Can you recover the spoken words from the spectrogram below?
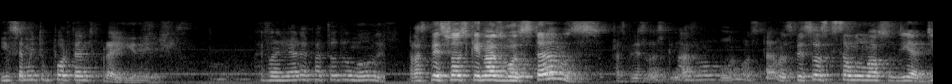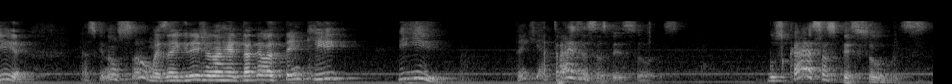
Isso é muito importante para a igreja. O evangelho é para todo mundo. Para as pessoas que nós gostamos, para as pessoas que nós não, não gostamos, as pessoas que são no nosso dia a dia, as que não são, mas a igreja na realidade ela tem que ir, tem que ir atrás dessas pessoas, buscar essas pessoas.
